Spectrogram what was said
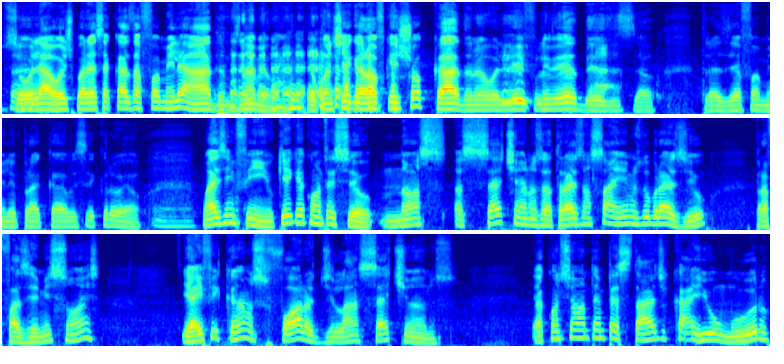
Se eu É. olhar hoje, parece a casa da família Adams, né, meu? Eu quando cheguei lá, eu fiquei chocado, né? Eu olhei e falei, meu Deus do céu, trazer a família pra cá vai ser cruel. Mas enfim, o que que aconteceu? Nós, há sete anos atrás, nós saímos do Brasil para fazer missões e aí ficamos fora de lá sete anos. E aconteceu uma tempestade, caiu o muro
